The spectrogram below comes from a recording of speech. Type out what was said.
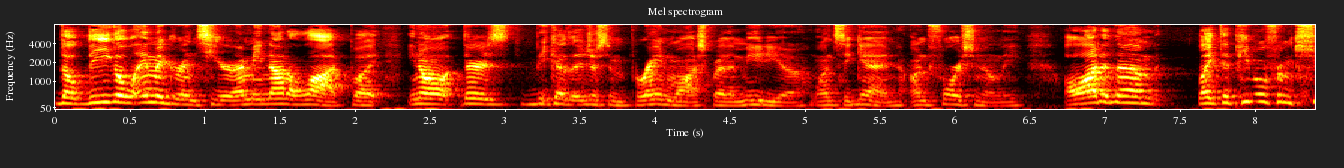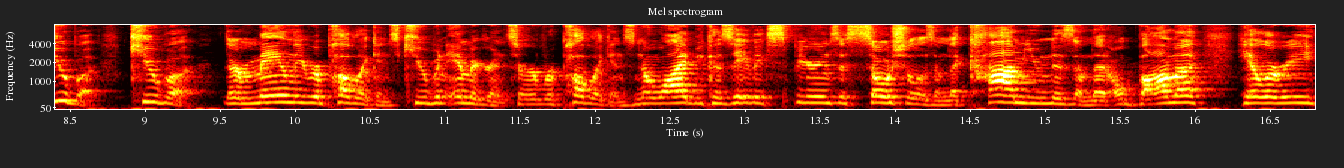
the legal immigrants here. I mean, not a lot, but you know, there's because they've just been brainwashed by the media once again, unfortunately. A lot of them, like the people from Cuba, Cuba, they're mainly Republicans. Cuban immigrants are Republicans. You know why? Because they've experienced the socialism, the communism that Obama, Hillary,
